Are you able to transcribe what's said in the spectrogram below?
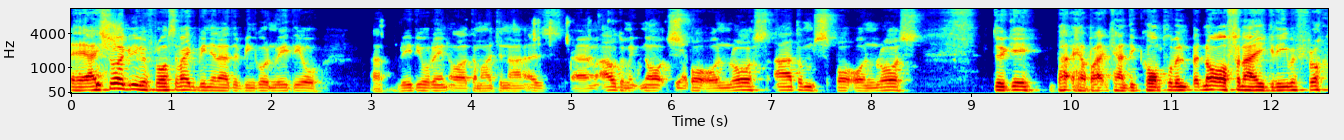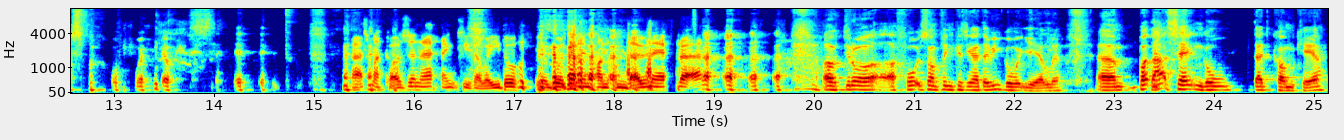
Uh, I so agree with Ross. If I'd been in, I'd have been going radio, uh, radio rental. I'd imagine that is. Um, Aldo McNaught, yep. spot on. Ross Adams, spot on. Ross Doogie, back a backhanded compliment, but not often I agree with Ross. well said. That's my cousin. I think he's a widow. He'll go down and hunt him down after it. oh, do you know, I thought something because he had a wee go at you earlier. Um, but that second goal did come Kerr.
